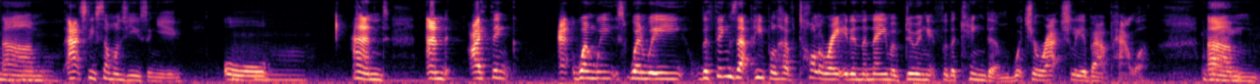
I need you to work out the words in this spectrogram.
Um, actually, someone's using you. Or, and, and I think uh, when we when we the things that people have tolerated in the name of doing it for the kingdom which are actually about power um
